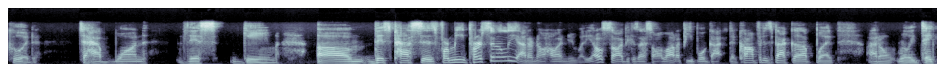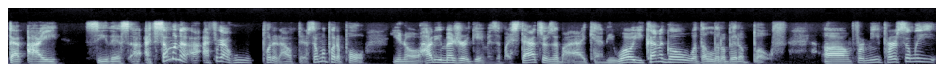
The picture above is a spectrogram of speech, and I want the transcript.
good to have won this game. Um, this passes for me personally. I don't know how anybody else saw it because I saw a lot of people got their confidence back up, but I don't really take that. I see this. Uh, someone uh, I forgot who put it out there. Someone put a poll. You know, how do you measure a game? Is it by stats or is it by eye candy? Well, you kind of go with a little bit of both. Um, for me personally,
